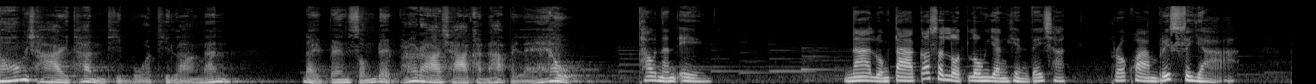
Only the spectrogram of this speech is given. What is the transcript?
น้องชายท่านที่บวชทีหลังนั้น ได้เป็นสมเด็จพระราชาคณะไปแล้ว เท่านั้นเอง หน้าหลวงตาก็สลดลงอย่างเห็นได้ชัด เพราะความริษยาพ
